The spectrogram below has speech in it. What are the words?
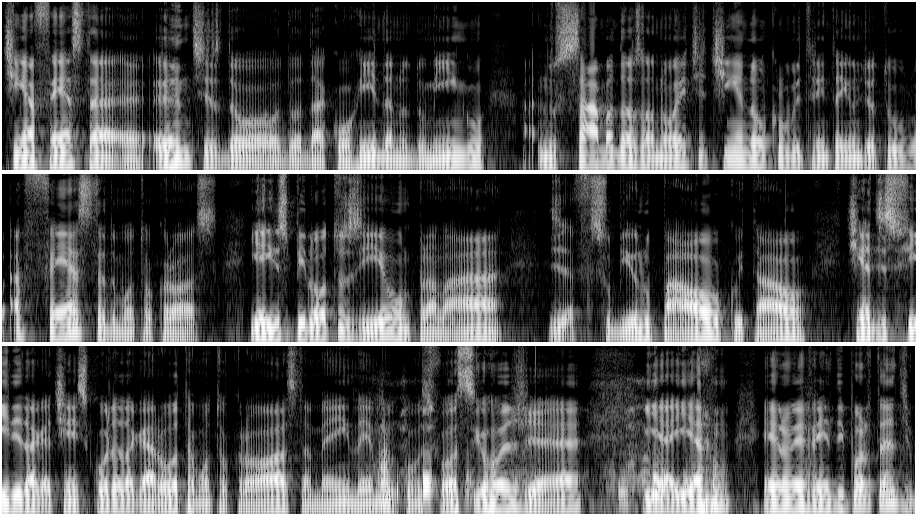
tinha festa eh, antes do, do, da corrida no domingo no sábado à noite tinha no Clube 31 de Outubro a festa do motocross e aí os pilotos iam para lá subiu no palco e tal tinha desfile, da, tinha a escolha da garota motocross também, lembro como se fosse hoje, é. E aí era um, era um evento importante.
